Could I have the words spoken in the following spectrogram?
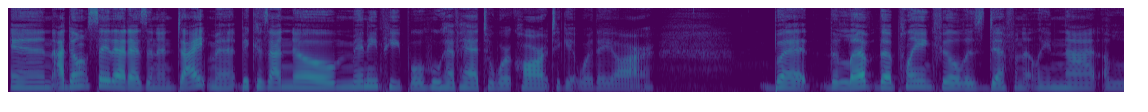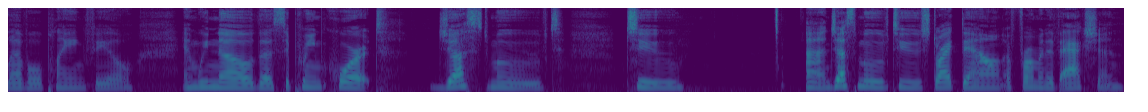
And I don't say that as an indictment because I know many people who have had to work hard to get where they are. But the lev- the playing field is definitely not a level playing field. And we know the Supreme Court just moved to uh, just moved to strike down affirmative action.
